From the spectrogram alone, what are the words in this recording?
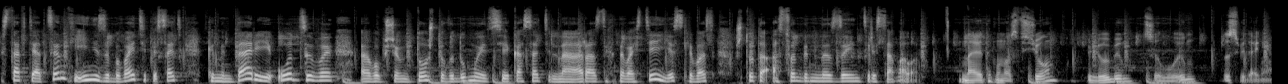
ставьте оценки и не забывайте писать комментарии, отзывы, э, в общем, то, что вы думаете касательно разных новостей, если вас что-то особенно заинтересовало. На этом у нас все. Любим, целуем. До свидания.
